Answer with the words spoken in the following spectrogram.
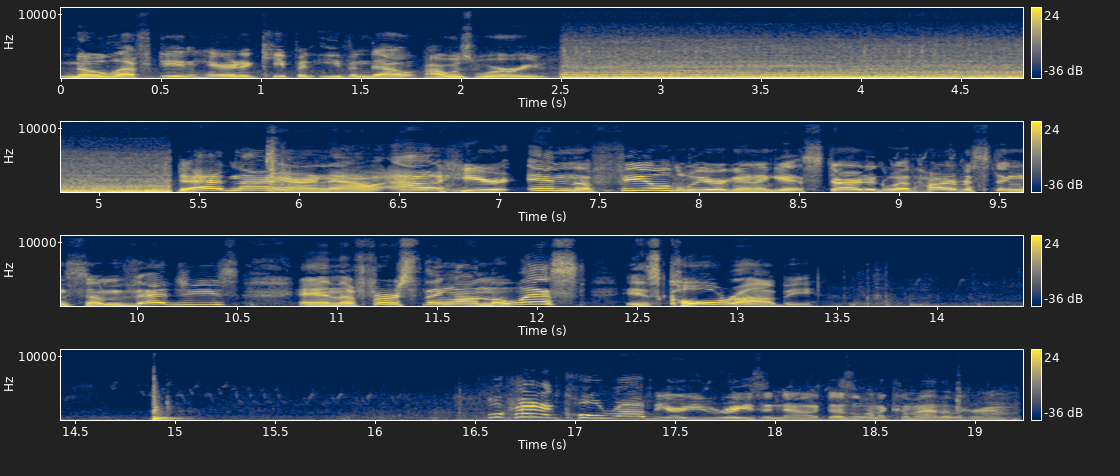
no lefty in here to keep it evened out. I was worried. Dad and I are now out here in the field. We are gonna get started with harvesting some veggies. And the first thing on the list is kohlrabi. What kind of kohlrabi are you raising now? It doesn't want to come out of the ground.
